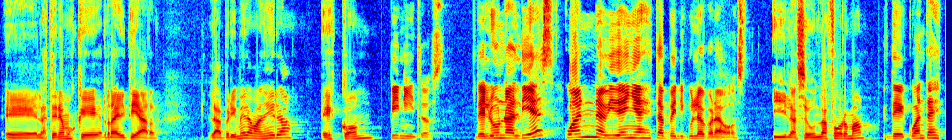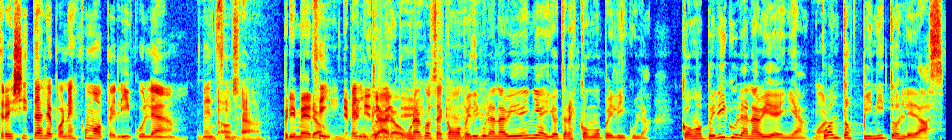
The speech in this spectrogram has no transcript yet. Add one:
Eh, las tenemos que ratear. La primera manera es con, Pinitos. Del 1 al 10, ¿cuán navideña es esta película para vos? Y la segunda forma, ¿De cuántas estrellitas le pones como película encima? O sea, primero. Sí, independientemente Claro, una cosa es como película navideña y otra es como película. Como película navideña, Bueno. ¿cuántos pinitos le das?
